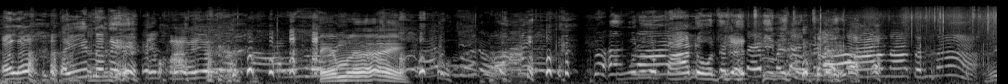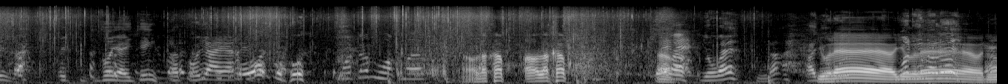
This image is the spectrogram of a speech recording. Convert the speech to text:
เอาเลยตีนนั่นดิเต็มปากเลยเต็มเลยกูนึกว่าปลาโดดที่ไหนทีนี่สุดท้ายตัวใหญ่จริงตัวใหญ่อะหมดแล้วหมวกมาเอาละครับเอาละครับอะอยู่ไหมอยู่แล้วอยู่แล้วนี่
